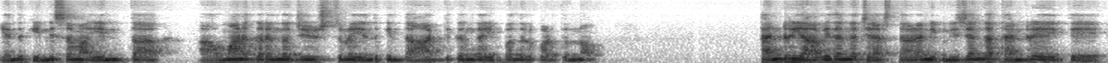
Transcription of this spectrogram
ఎందుకు ఎన్ని సమ ఎంత అవమానకరంగా జీవిస్తున్నావు? ఎందుకు ఇంత ఆర్థికంగా ఇబ్బందులు పడుతున్నావు? తండ్రి ఆ విధంగా చేస్తాడా? నీకు నిజంగా తండ్రి అయితే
